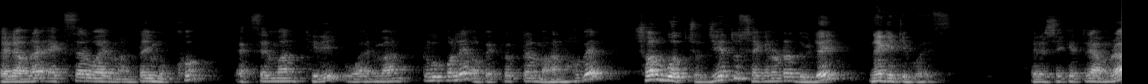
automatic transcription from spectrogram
তাহলে আমরা এক্স আর ওয়াই মানটাই মুখ্য। এক্সের মান থ্রি ওয়াই এর মান টু হলে অপেক্ষকটার মান হবে সর্বোচ্চ, যেহেতু সেকেন্ড অর্ডার দুইটাই নেগেটিভ হয়েছে। তাহলে সেক্ষেত্রে আমরা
